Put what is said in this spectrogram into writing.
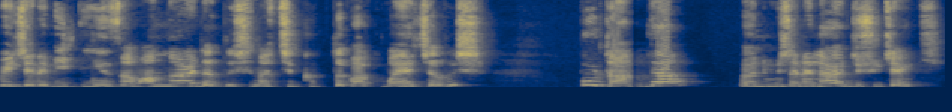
becerebildiğin zamanlarda dışına çıkıp da bakmaya çalış. Buradan da önümüze neler düşecek,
